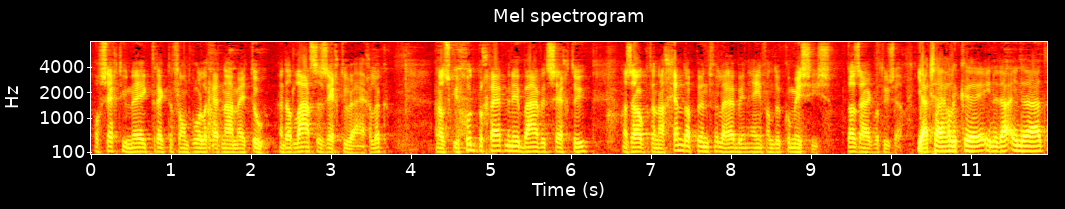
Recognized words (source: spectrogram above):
Of zegt u nee, ik trek de verantwoordelijkheid naar mij toe? En dat laatste zegt u eigenlijk. En als ik u goed begrijp, meneer Barwit, zegt u... dan zou ik het een agendapunt willen hebben in een van de commissies. Dat is eigenlijk wat u zegt. Ja, ik zou eigenlijk uh, inderdaad, inderdaad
